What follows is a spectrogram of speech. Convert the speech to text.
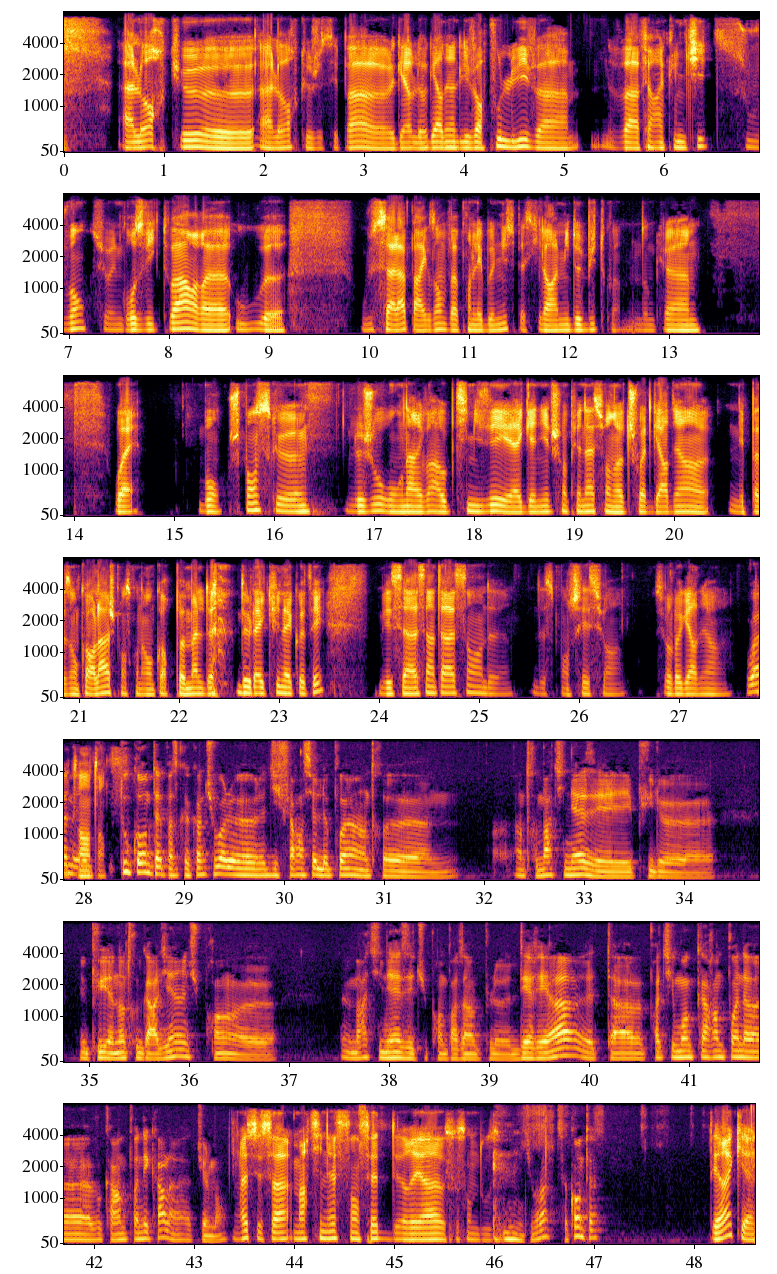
Alors que, euh, alors que je sais pas, euh, le gardien de Liverpool, lui, va, va faire un clean sheet souvent sur une grosse victoire où, où Salah, par exemple, va prendre les bonus parce qu'il aura mis deux buts. Quoi. Donc, ouais. Bon, je pense que le jour où on arrivera à optimiser et à gagner le championnat sur notre choix de gardien euh, n'est pas encore là. Je pense qu'on a encore pas mal de, lacunes à côté. Mais c'est assez intéressant de, se pencher sur, sur le gardien ouais, de temps en temps. Tout compte, hein, parce que quand tu vois le, différentiel de points entre, euh, entre Martinez et, puis le, et puis un autre gardien, tu prends, euh, Martinez et tu prends par exemple Derea, tu as pratiquement 40 points d'écart là actuellement. Ouais, c'est ça. Martinez 107, Derea 72. tu vois, ça compte. Hein. Derea qui,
